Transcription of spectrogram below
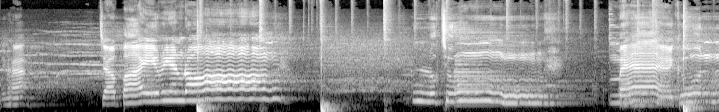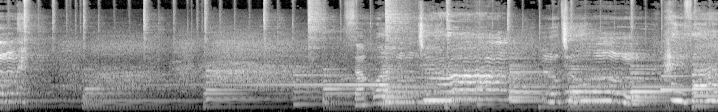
มีไหมฮะจะไปเรียนร้อง ลูกทุ่งแม่ สักวันจะร้องลูกทุ่งให้ฟัง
